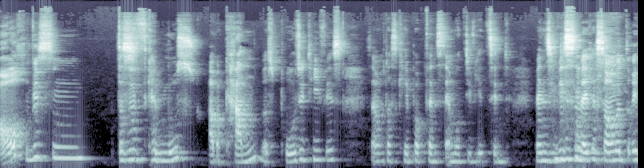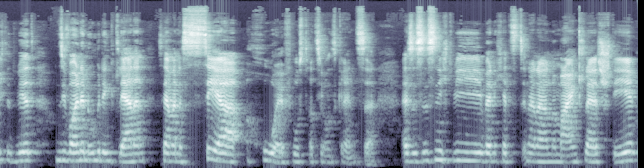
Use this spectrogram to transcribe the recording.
auch wissen, das ist kein Muss, aber kann, was positiv ist, ist einfach, dass K-Pop-Fans sehr motiviert sind. Wenn sie wissen, welcher Song unterrichtet wird und sie wollen den unbedingt lernen, sie haben eine sehr hohe Frustrationsgrenze. Also es ist nicht wie, wenn ich jetzt in einer normalen Class stehe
